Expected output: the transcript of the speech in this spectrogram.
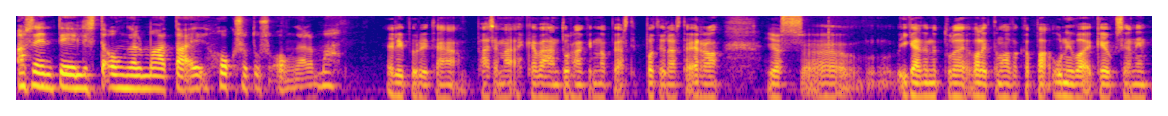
asenteellista ongelmaa tai hoksotusongelmaa. Eli pyritään pääsemään ehkä vähän turhankin nopeasti potilaasta eroon. Jos ikääntynyt tulee valittamaan vaikkapa univaikeuksia, niin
